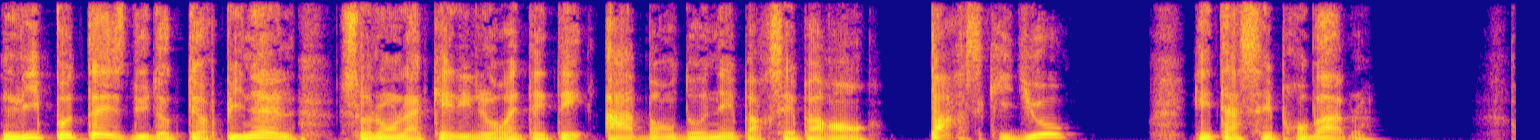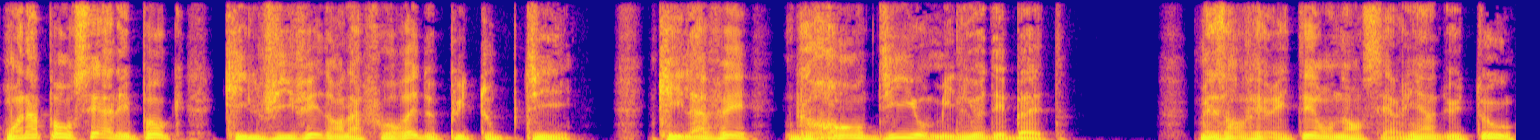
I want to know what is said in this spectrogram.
L'hypothèse du docteur Pinel, selon laquelle il aurait été abandonné par ses parents parce qu'idiot, est assez probable. On a pensé à l'époque qu'il vivait dans la forêt depuis tout petit, qu'il avait grandi au milieu des bêtes. Mais en vérité, on n'en sait rien du tout.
